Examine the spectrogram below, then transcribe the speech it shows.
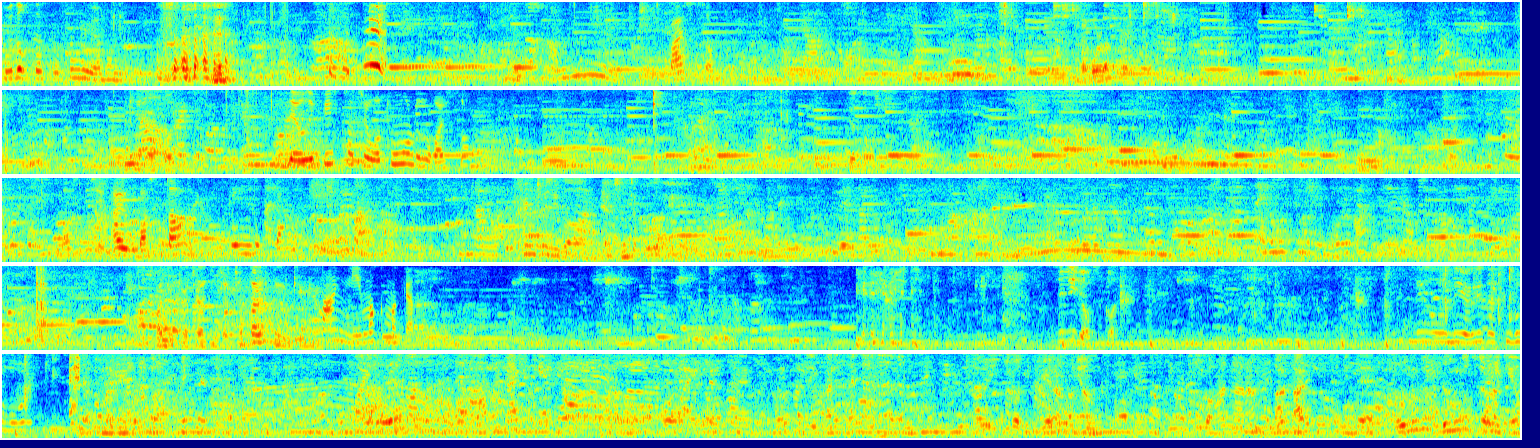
구독자 수 26명 음, 맛있어 잘 골랐다 이거. 좀알것 같은데. 근데 여기 피스타치오가 통으로 들어가 있어 면 넣어. 맛 아 이거 맛있다 쫀득빵 크림치즈가 진짜 꾸덕해. 반죽 자체가 진짜 찹쌀떡 느낌이야. 빵이 이만큼밖에 안 돼 쓸 일이 없을 것 같아. 내가 오늘 여기서 그거 먹을게 여러 사람들이 가는 사진이 있어요. 이거 얘는요. 이거 하나랑 마, 말이 좋은데 온국 온국수로 할게요.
